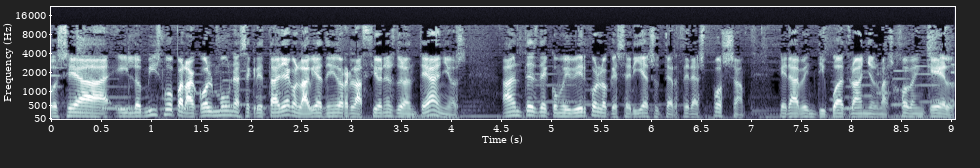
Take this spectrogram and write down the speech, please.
O sea, y lo mismo para colmo una secretaria con la que había tenido relaciones durante años, antes de convivir con lo que sería su tercera esposa, que era 24 años más joven que él.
